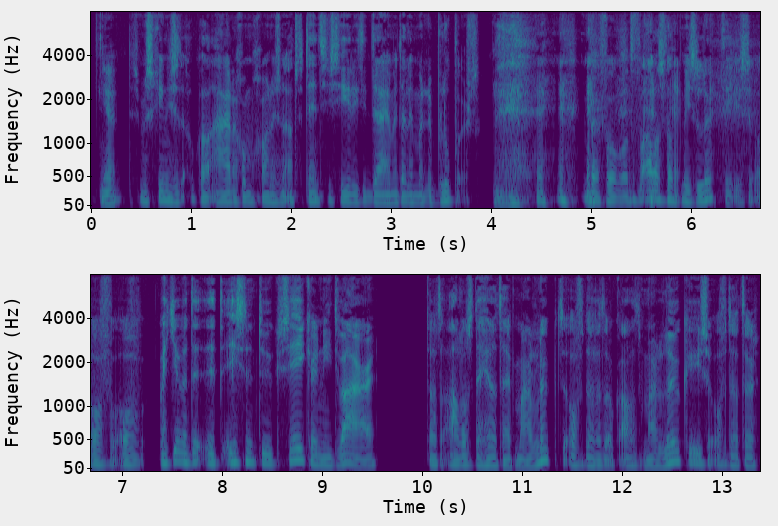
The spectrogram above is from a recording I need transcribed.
Ja. Dus misschien is het ook wel aardig om gewoon eens een advertentieserie te draaien met alleen maar de bloopers. Bijvoorbeeld. Of alles wat mislukt is. Of, of weet je, want het is natuurlijk zeker niet waar dat alles de hele tijd maar lukt. Of dat het ook altijd maar leuk is. Of dat er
